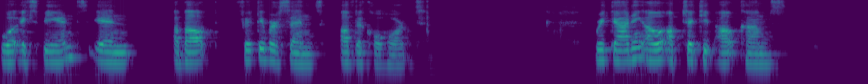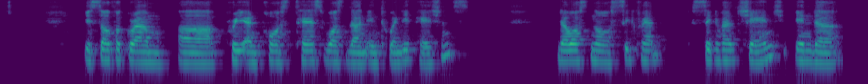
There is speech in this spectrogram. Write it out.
were experienced in about 50% of the cohort. Regarding our objective outcomes, esophagram uh, pre and post test was done in 20 patients. There was no significant, significant change in the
